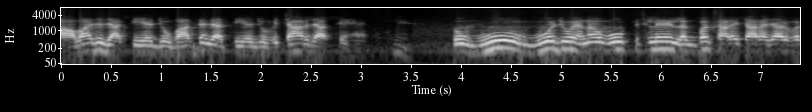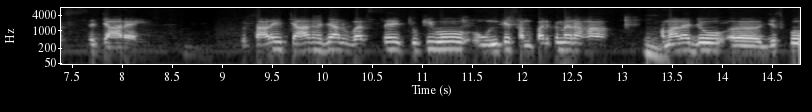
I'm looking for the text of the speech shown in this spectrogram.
आवाज़ जाती है जो बातें जाती है जो विचार जाते हैं तो वो वो जो है ना वो पिछले लगभग साढ़े चार हज़ार वर्ष से जा रहे हैं तो साढ़े चार हज़ार वर्ष से चूँकि वो उनके संपर्क में रहा हम्म। हमारा जो जिसको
